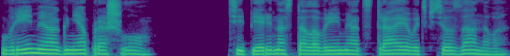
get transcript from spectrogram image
Время огня прошло. Теперь настало время отстраивать все заново.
